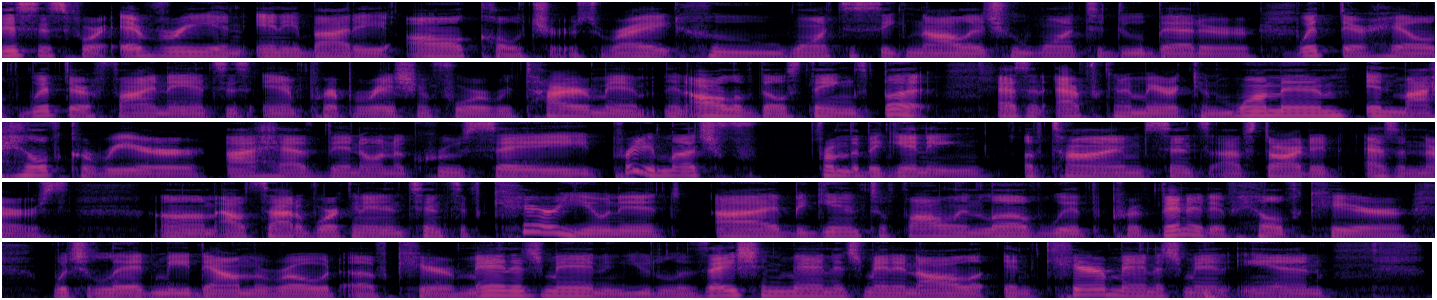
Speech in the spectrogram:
this is for every and anybody, all cultures, right? Who want to seek knowledge, who want to do better with their health, with their finances, and preparation for retirement and all of those things. But as an African American woman in my health career, I have been on a crusade pretty much from the beginning of time since I've started as a nurse um, outside of working in intensive care unit, I began to fall in love with preventative health care, which led me down the road of care management and utilization management and all and care management in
